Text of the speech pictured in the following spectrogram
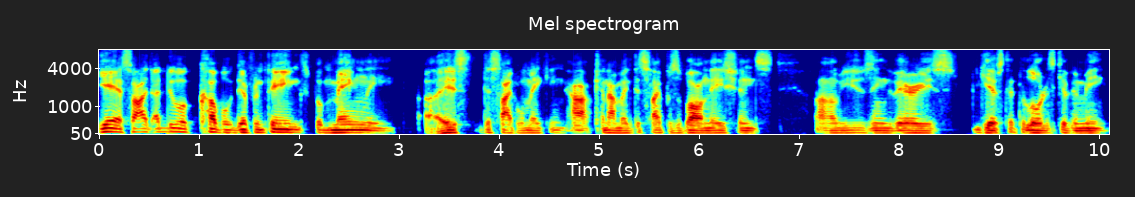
Yeah, so I, I do a couple different things, but mainly uh, it's disciple making. How can I make disciples of all nations um, using the various gifts that the Lord has given me,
